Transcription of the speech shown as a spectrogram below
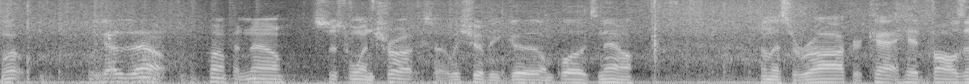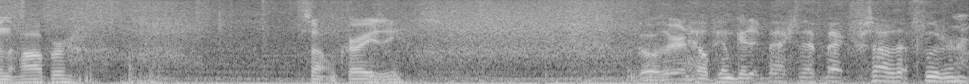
Well, we got it out. We're pumping now. It's just one truck, so we should be good on plugs now. Unless a rock or cat head falls in the hopper. Something crazy. Go there and help him get it back to that back side of that footer.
